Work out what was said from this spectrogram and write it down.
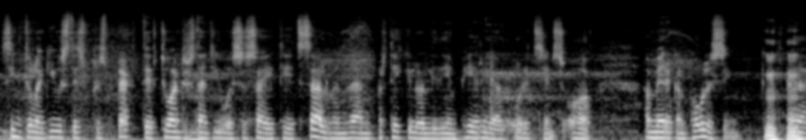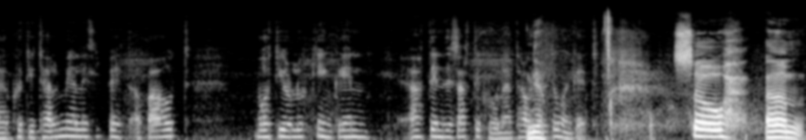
seem to like use this perspective to understand U.S. society itself, and then particularly the imperial origins of American policing. Uh, could you tell me a little bit about what you're looking in at in this article and how Yeah. you're doing it? So um,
